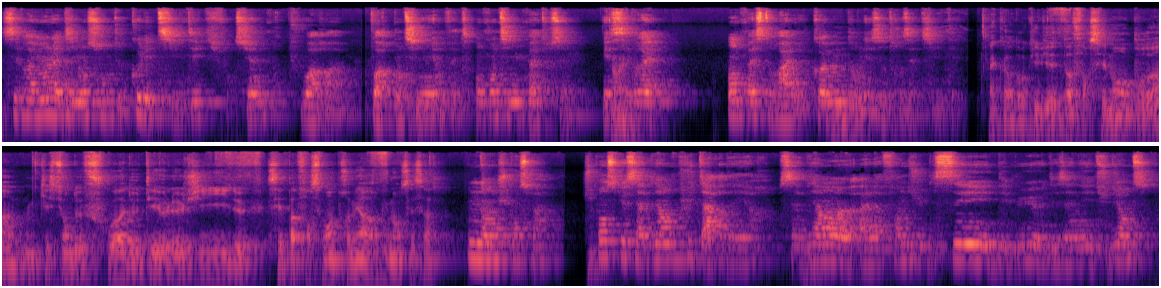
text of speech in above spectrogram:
C'est vraiment la dimension de collectivité qui fonctionne pour pouvoir, euh, pouvoir continuer en fait. On continue pas tout seul. Et Ouais. c'est vrai en pastoral comme Mhm. dans les autres activités. D'accord, donc ils viennent pas forcément pour un- une question de foi, de théologie, de c'est pas forcément le premier argument, c'est ça? Non, je pense pas. Je pense que ça vient plus tard d'ailleurs. Ça vient euh, à la fin du lycée et début euh, des années étudiantes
